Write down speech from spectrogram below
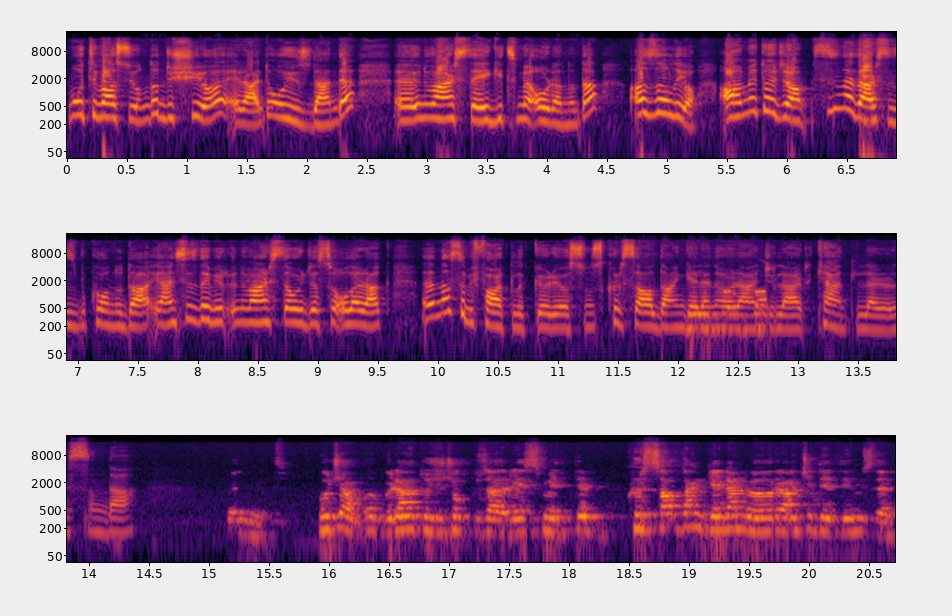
motivasyonu da düşüyor herhalde. O yüzden de e, üniversiteye gitme oranı da azalıyor. Ahmet Hocam siz ne dersiniz bu konuda? Yani siz de bir üniversite hocası olarak e, nasıl bir farklılık görüyorsunuz kırsaldan gelen öğrenciler, kentliler arasında? Evet. Hocam Bülent Hoca çok güzel resmetti. Kırsaldan gelen öğrenci dediğimizde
